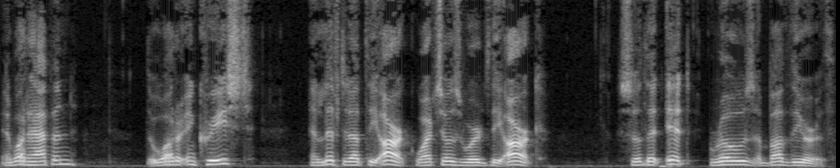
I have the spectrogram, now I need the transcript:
And what happened? The water increased and lifted up the ark. Watch those words, the ark, so that it rose above the earth.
